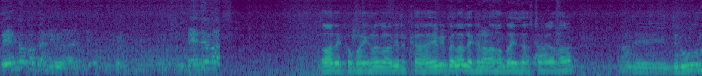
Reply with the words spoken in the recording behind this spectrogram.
ਤੈਨੂੰ ਤਾਂ ਪਤਾ ਨਹੀਂ ਹੋਣਾ ਜੀ ਇਹਦੇ ਬਾਰੇ ਆ ਦੇਖੋ ਭਾਈ ਹੁਣ ਆ ਵੀ ਰੱਖਿਆ ਹੋਇਆ। ਇਹ ਵੀ ਪਹਿਲਾਂ ਲਿਖਣ ਵਾਲਾ ਹੁੰਦਾ ਸੀ ਸਿਸਟਮ ਇਹਦਾ ਸਾਰਾ। ਤੇ ਜਰੂਰ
